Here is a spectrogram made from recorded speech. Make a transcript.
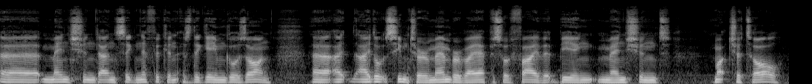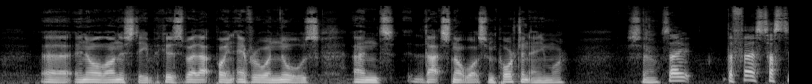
uh, mentioned and significant as the game goes on. Uh, I I don't seem to remember by episode five it being mentioned much at all uh, in all honesty, because by that point everyone knows, and that's not what's important anymore. So So the first tough,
